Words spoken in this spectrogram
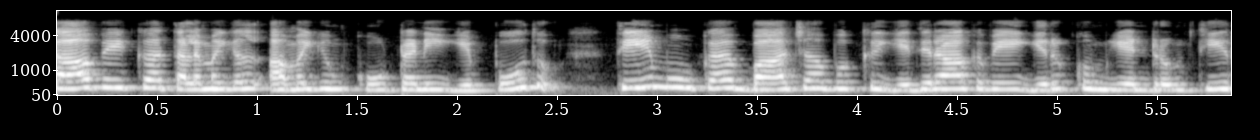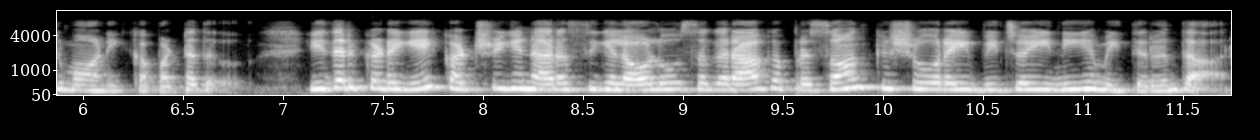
தாவேகா தலைமையில் அமையும் கூட்டணி எப்போதும் திமுக பாஜகவுக்கு எதிராகவே இருக்கும் என்றும் தீர்மானிக்கப்பட்டது. இதற்கிடையே கட்சியின் அரசியல் ஆலோசகராக பிரசாந்த் கிஷோரை விஜய் நியமித்திருந்தார்.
